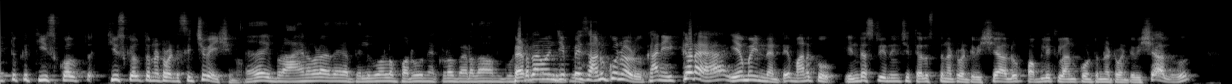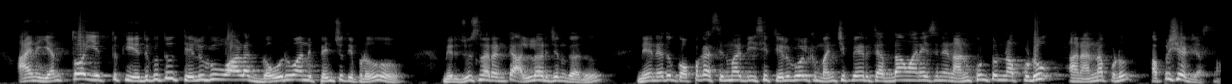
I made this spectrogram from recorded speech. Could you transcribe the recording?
ఎత్తుకు తీసుకెళ్తూ తీసుకెళ్తున్నటువంటి సిచ్యువేషన్ అదే ఇప్పుడు ఆయన కూడా అదే కదా, తెలుగు వాళ్ళ పరువుని ఎక్కడో పెడదాం పెడదామని చెప్పేసి అనుకున్నాడు. కానీ ఇక్కడ ఏమైందంటే మనకు ఇండస్ట్రీ నుంచి తెలుస్తున్నటువంటి విషయాలు పబ్లిక్లో అనుకుంటున్నటువంటి విషయాలు ఆయన ఎంతో ఎత్తుకు ఎదుగుతూ తెలుగు వాళ్ళ గౌరవాన్ని పెంచుతూ ఇప్పుడు మీరు చూసినారంటే అల్లు అర్జున్ గారు నేనేదో గొప్పగా సినిమా తీసి తెలుగు వాళ్ళకి మంచి పేరు తెద్దాం అనేసి నేను అనుకుంటున్నప్పుడు అని అన్నప్పుడు అప్రిషియేట్ చేస్తాం.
